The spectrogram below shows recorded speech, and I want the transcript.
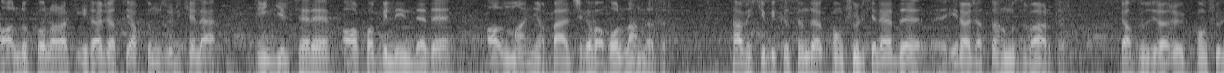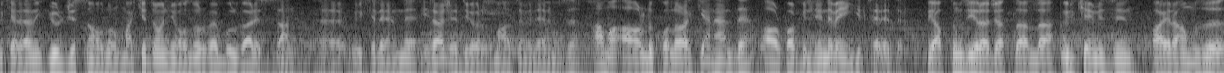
Ağırlık olarak ihracat yaptığımız ülkeler İngiltere, Avrupa Birliği'nde de Almanya, Belçika ve Hollanda'dır. Tabii ki bir kısımda komşu ülkelerde e, ihracatlarımız vardır. Yaptığımız ihracat komşu ülkelerde Gürcistan olur, Makedonya olur ve Bulgaristan e, ülkelerine ihraç ediyoruz malzemelerimizi. Ama ağırlık olarak genelde Avrupa Birliği'nde ve İngiltere'dir. Yaptığımız ihracatlarla ülkemizin, bayrağımızı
